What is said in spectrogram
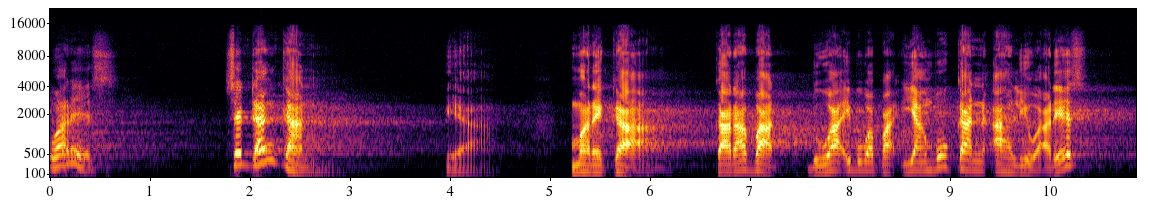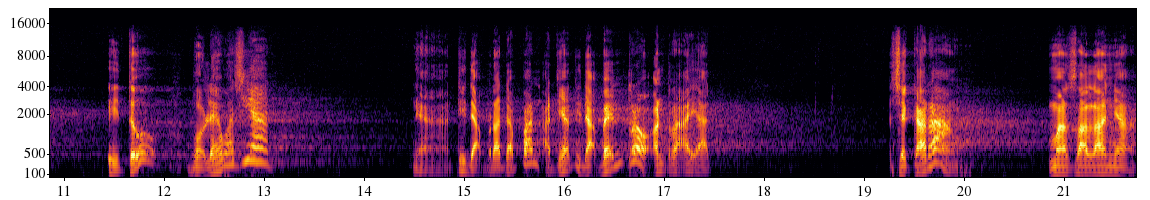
waris. Sedangkan ya mereka karabat dua ibu bapa yang bukan ahli waris itu boleh wasiat. Ya, tidak berhadapan artinya tidak bentrok antara ayat. Sekarang masalahnya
